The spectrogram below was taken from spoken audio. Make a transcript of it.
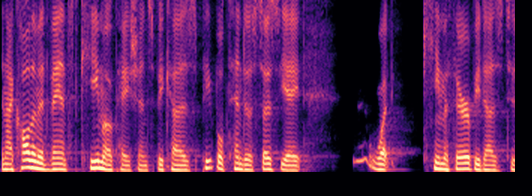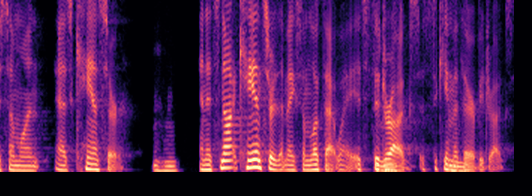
and I call them advanced chemo patients because people tend to associate what chemotherapy does to someone as cancer. Mhm. And it's not cancer that makes them look that way. It's the Mhm. drugs. It's the chemotherapy drugs.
